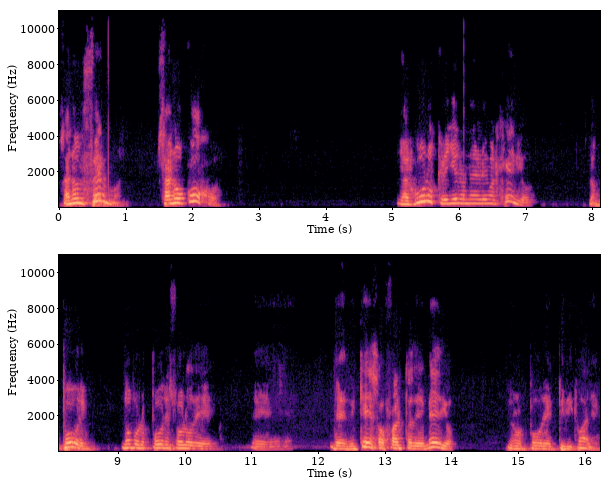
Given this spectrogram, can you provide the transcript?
Sanó enfermos, sanó cojos. Y algunos creyeron en el Evangelio. Los pobres, no por los pobres solo de, de, riqueza o falta de medios, sino los pobres espirituales.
